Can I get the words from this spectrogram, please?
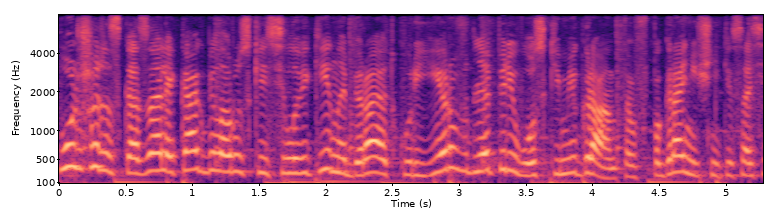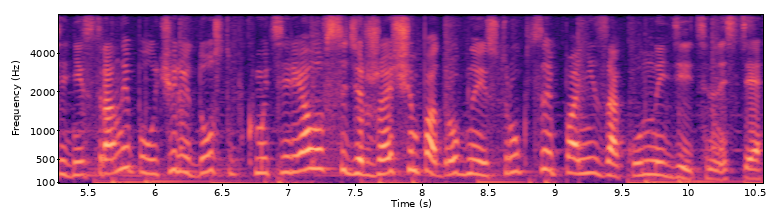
Польше рассказали, как белорусские силовики набирают курьеров для перевозки мигрантов. Пограничники соседней страны получили доступ к материалам, содержащим подробные инструкции по незаконной деятельности.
